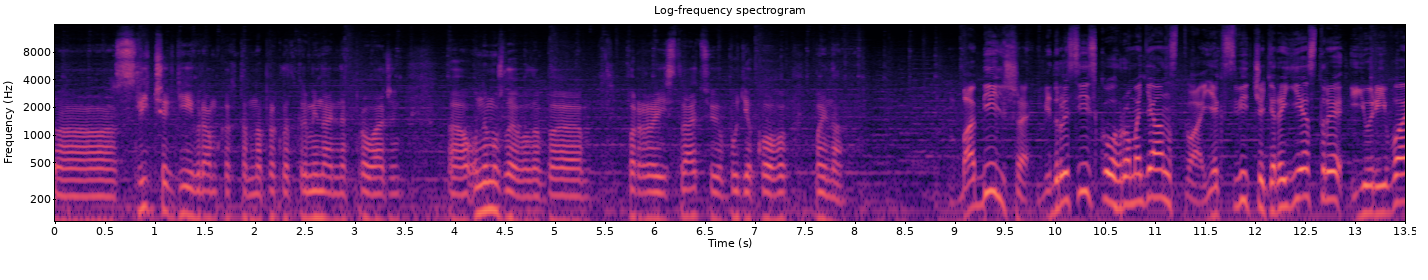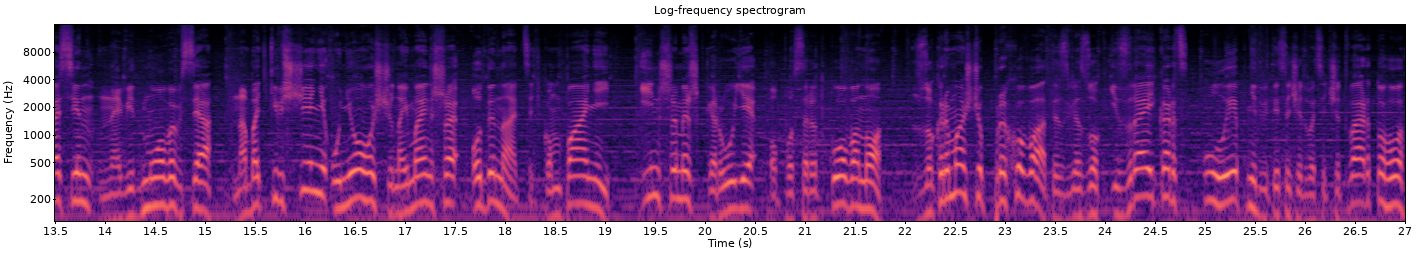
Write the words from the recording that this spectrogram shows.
е, слідчих дій в рамках, там, наприклад, кримінальних проваджень, е, унеможливила б е, перереєстрацію будь-якого майна. Ба більше від російського громадянства, як свідчать реєстри, Юрій Васін не відмовився. На батьківщині у нього щонайменше 11 компаній, іншими ж керує опосередковано. Зокрема, щоб приховати зв'язок із Рейкардс, у липні 2024-го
